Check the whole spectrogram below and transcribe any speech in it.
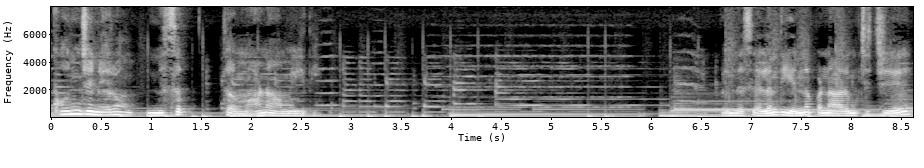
கொஞ்ச நேரம் நிசப்தமான அமைதி. இந்த சிலந்தி என்ன பண்ண ஆரம்பிச்சிச்சு?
